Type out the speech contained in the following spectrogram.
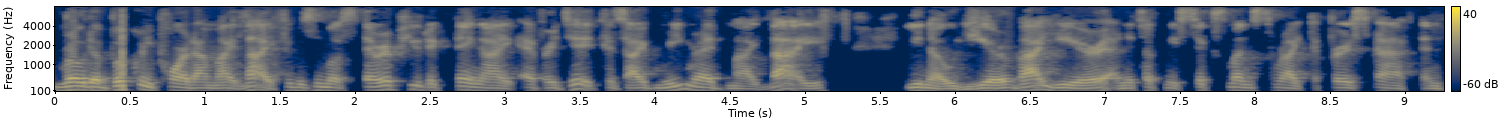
wrote a book report on my life. It was the most therapeutic thing I ever did because I reread my life, you know, year by year and it took me 6 months to write the first draft and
